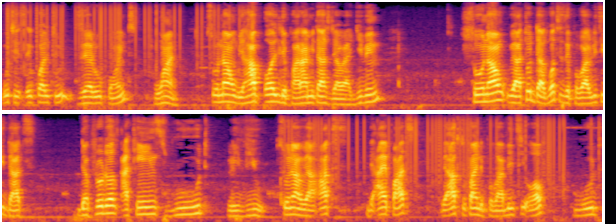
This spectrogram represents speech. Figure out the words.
which is equal to 0.1 so now we have all the parameters that were given. So now we are told that what is the probability that the product attains good review. So now we are asked the i part. We are asked to find the probability of good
